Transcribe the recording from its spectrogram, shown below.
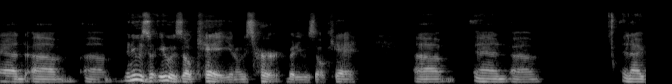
and um, um, and he was he was okay, you know, he was hurt, but he was okay, um, and uh, and I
